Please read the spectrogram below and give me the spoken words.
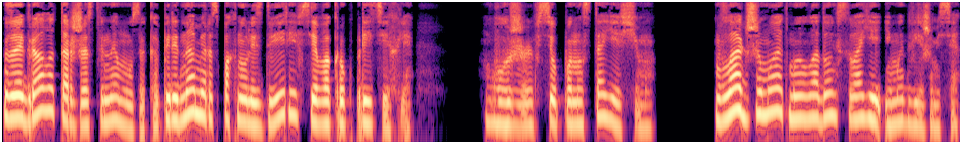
Заиграла торжественная музыка. Перед нами распахнулись двери, все вокруг притихли. Боже, все по-настоящему. Влад сжимает мою ладонь своей, и мы движемся.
